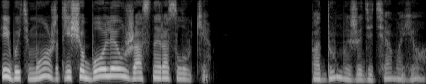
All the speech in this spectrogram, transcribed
и, быть может, еще более ужасной разлуки. Подумай же, дитя мое,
